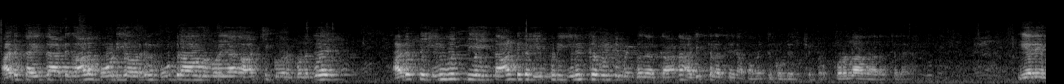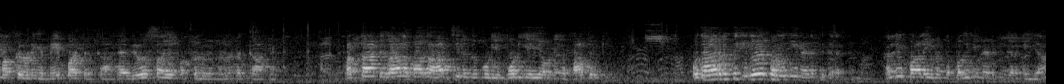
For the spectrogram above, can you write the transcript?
அடுத்த ஐந்தாண்டு காலம் மோடி அவர்கள் மூன்றாவது முறையாக ஆட்சிக்கு வரும் பொழுது அடுத்த இருபத்தி ஐந்து ஆண்டுகள் எப்படி இருக்க வேண்டும் என்பதற்கான அடித்தளத்தை நாம் அமைத்துக் கொண்டிருக்கின்றோம் பொருளாதாரத்துல. ஏழை மக்களுடைய மேம்பாட்டிற்காக விவசாய மக்களுடைய நலனுக்காக. பத்தாண்டு காலமாக ஆட்சியில் இருக்கக்கூடிய மோடியை அவனை பார்த்திருக்கீங்க. உதாரணத்துக்கு இதே பகுதியை நடத்துக்கிறேன். கள்ளிப்பாளையம் அந்த பகுதியை நடத்துக்கிறேன் ஐயா.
